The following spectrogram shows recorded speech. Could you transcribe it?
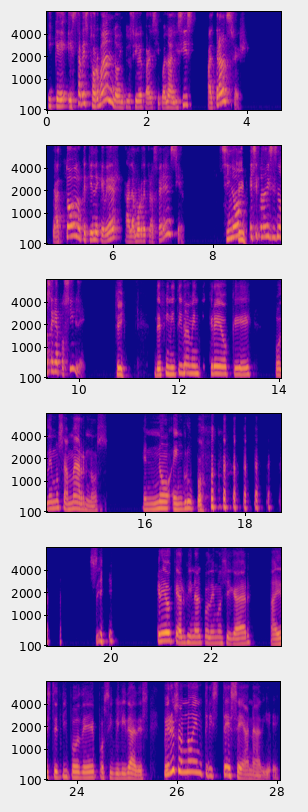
y que estaba estorbando inclusive para el psicoanálisis al transfer, a todo lo que tiene que ver al amor de transferencia. Si no, el psicoanálisis no sería posible. Sí, definitivamente creo que podemos amarnos en no en grupo. sí, creo que al final podemos llegar a este tipo de posibilidades, pero eso no entristece a nadie.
